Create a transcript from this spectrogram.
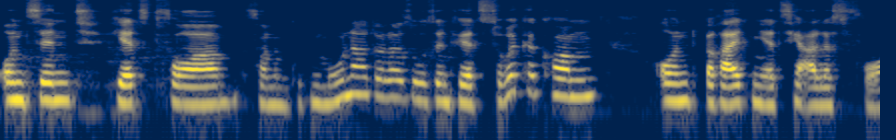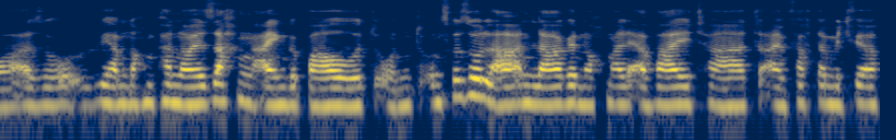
und sind jetzt vor, vor einem guten Monat oder so sind wir jetzt zurückgekommen und bereiten jetzt hier alles vor. Also wir haben noch ein paar neue Sachen eingebaut und unsere Solaranlage nochmal erweitert, einfach damit wir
